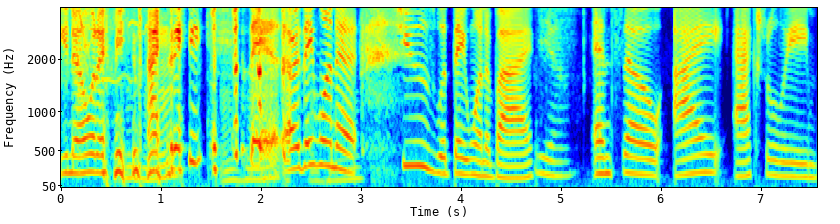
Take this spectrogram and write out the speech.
You know what i mean? Like mm-hmm. they, mm-hmm. they or they want to mm-hmm. choose what they want to buy. Yeah. and so I actually,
